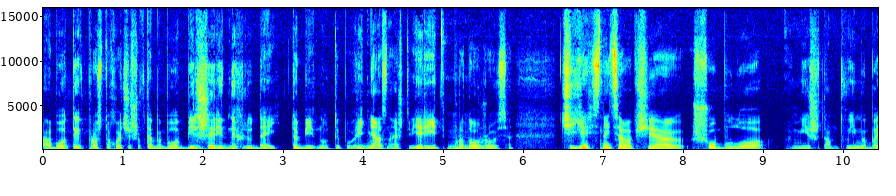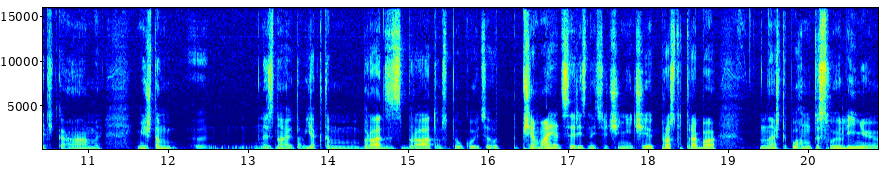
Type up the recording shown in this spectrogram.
або ти просто хочеш, щоб в тебе було більше рідних людей, тобі, ну, типу, рідня, знаєш, твій рід Мгм. продовжувався. Чи є різниця взагалі, що було між там твоїми батьками, між там, не знаю, там, як там брат з братом спілкується? От взагалі має це різницю чи ні? Чи просто треба, знаєш, типу, гнути свою лінію,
